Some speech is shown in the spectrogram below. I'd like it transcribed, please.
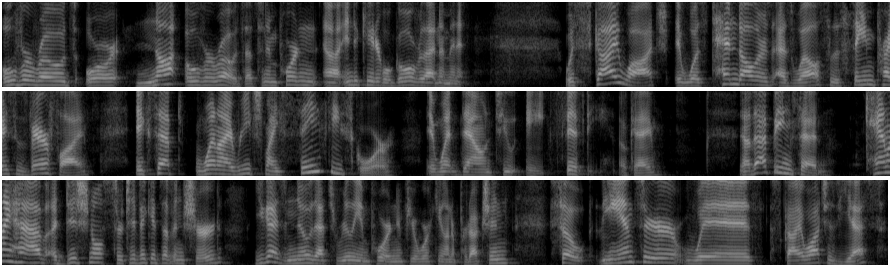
over roads or not over roads. That's an important uh, indicator. We'll go over that in a minute. With Skywatch, it was $10 as well, so the same price as Verifly, except when I reached my safety score, it went down to 850, okay? Now that being said, can I have additional certificates of insured? You guys know that's really important if you're working on a production. So the answer with Skywatch is yes.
